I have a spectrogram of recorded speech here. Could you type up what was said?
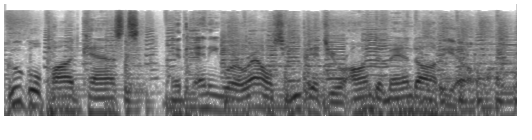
Google Podcasts, and anywhere else you get your on demand audio.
